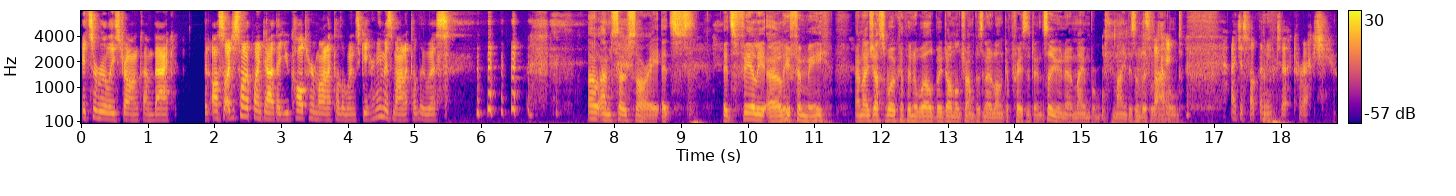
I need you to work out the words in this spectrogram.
it's a really strong comeback. But also i just want to point out that you called her monica lewinsky. Her name is monica lewis. Oh, I'm so sorry. It's it's fairly early for me, and I just woke up in a world where Donald Trump is no longer president, so you know my mind is a little addled. I just felt the need to correct you.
